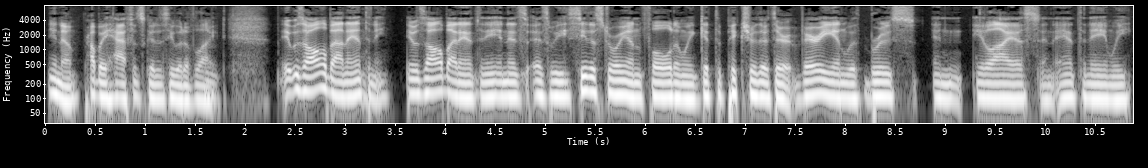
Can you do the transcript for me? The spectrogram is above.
You know, probably half as good as he would have liked. It was all about Anthony. It was all about Anthony, and as as we see the story unfold, and we get the picture that they're at very end with Bruce and Elias and Anthony, and we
